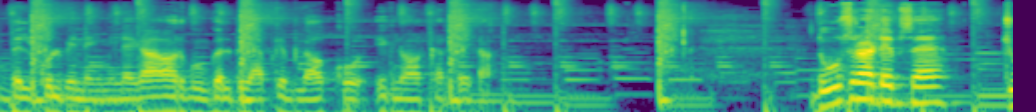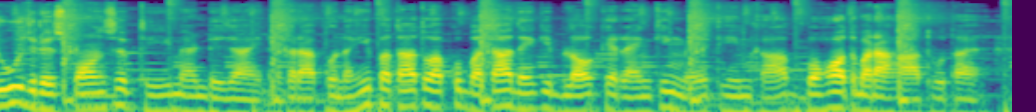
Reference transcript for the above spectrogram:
बिल्कुल भी नहीं मिलेगा और गूगल पे आपके ब्लॉग को इग्नोर कर देगा। दूसरा टिप्स है choose responsive theme and design अगर आपको नहीं पता तो आपको बता दें कि ब्लॉग के रैंकिंग में थीम का बहुत बड़ा हाथ होता है।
